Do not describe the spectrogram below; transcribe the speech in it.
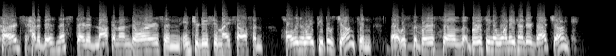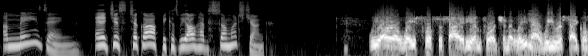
cards. Had a business, started knocking on doors and introducing myself and hauling away people's junk, and that was wow. the birth of birthing of one eight hundred got junk. Amazing, and it just took off because we all have so much junk. We are a wasteful society, unfortunately. Yeah. Now we recycle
